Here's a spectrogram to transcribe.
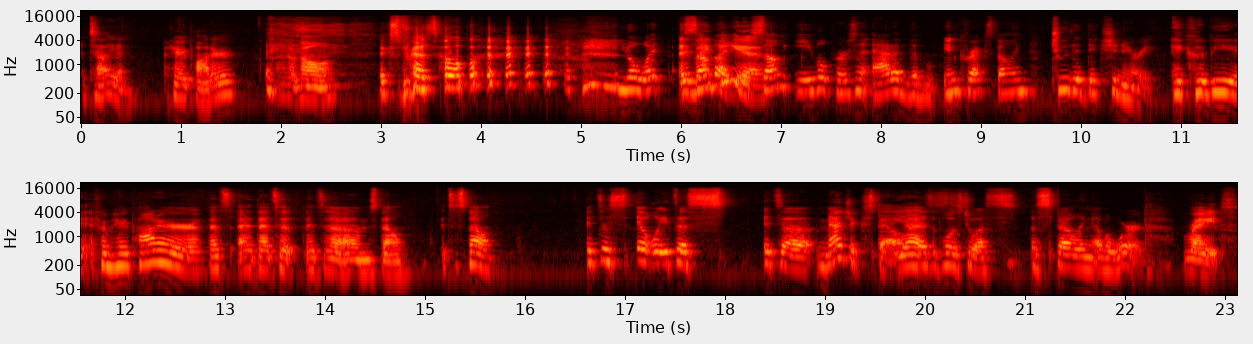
Italian. Harry Potter? I don't know. Espresso. You know what? It might Somebody, be. some evil person added the incorrect spelling to the dictionary. it could be from Harry Potter. That's uh, that's a it's a um, spell. It's a spell. It's a it, it's a it's a magic spell Yes. as opposed to a, a spelling of a word. Right.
